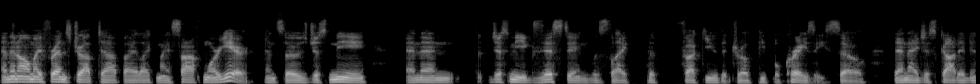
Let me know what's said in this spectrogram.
And then all my friends dropped out by like my sophomore year, and so it was just me. And then just me existing was like the fuck you that drove people crazy. So then I just got in,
